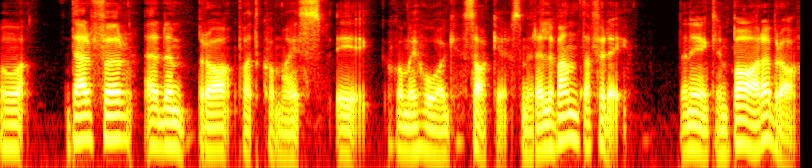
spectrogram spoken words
och därför är den bra på att komma, i, komma ihåg saker som är relevanta för dig. Den är egentligen bara bra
